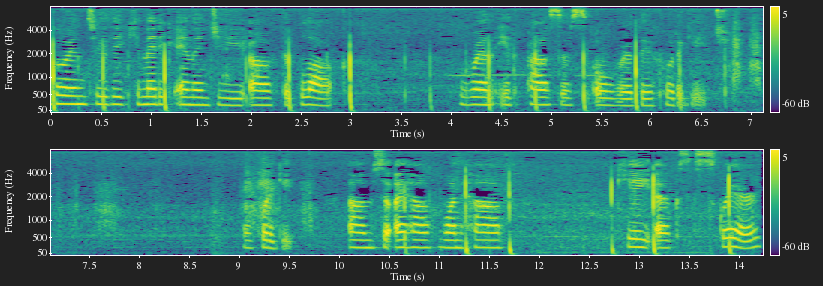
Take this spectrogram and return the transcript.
Go into the kinetic energy of the block when it passes over the photo gauge or photo gate. Um, so I have one half kx squared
